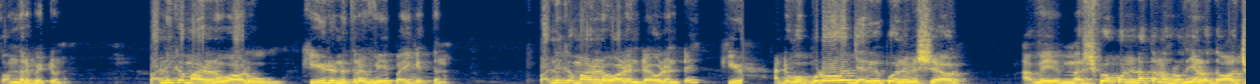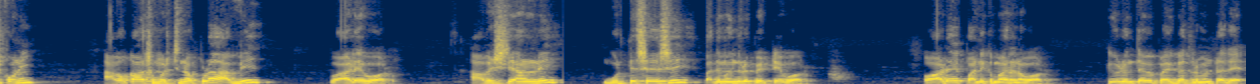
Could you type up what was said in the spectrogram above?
తొందరపెట్టును. పనికి మారిన వాడు కీడుని త్రవ్వి పైకెత్తను. పనికి మారిన వాడు అంటే ఎవడంటే కీడు. అంటే ఎప్పుడో జరిగిపోయిన విషయాలు. అవి మర్చిపోకుండా తన హృదయంలో దాచుకొని అవకాశం వచ్చినప్పుడు అవి వాడేవాడు. ఆ విషయాల్ని గుర్తు చేసి పది మందిలో పెట్టేవారు. వాడే పనికి మారిన వాడు కీడుని తవ్వి పైకెత్తడం అంటే అదే.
